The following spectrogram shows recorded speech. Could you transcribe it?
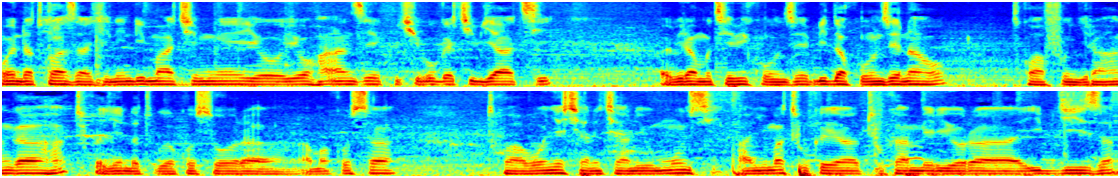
Wenda twazakina indi match imwe yo, hanze ku kibuga cy'ibyatsi biramutse bikunze bidakunze naho. Twafungira ahangaha tukagenda tugakosora amakosa. Twabonye cyane cyane uyu munsi. Hanyuma tuka- tukameriyora ibyiza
